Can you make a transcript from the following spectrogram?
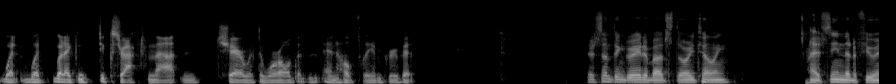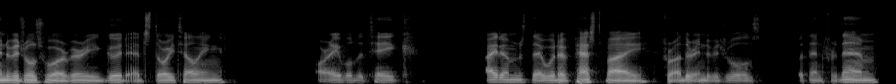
what what what i can extract from that and share with the world and, and hopefully improve it. There's something great about storytelling. I've seen that a few individuals who are very good at storytelling are able to take items that would have passed by for other individuals, but then for them,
